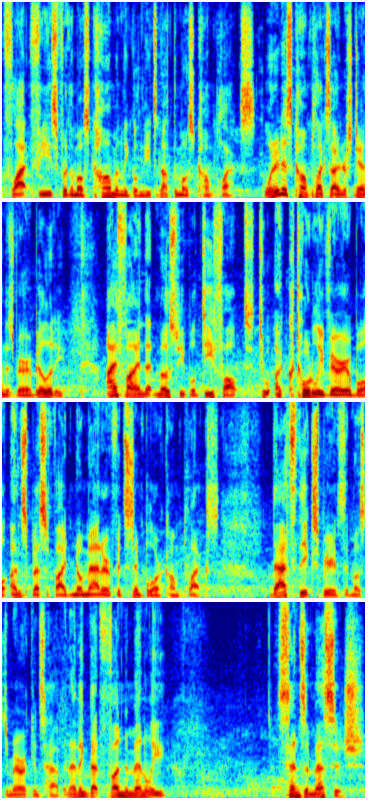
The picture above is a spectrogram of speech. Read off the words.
flat fees for the most common legal needs, not the most complex. When it is complex, I understand there's variability. I find that most people default to a totally variable, unspecified, no matter if it's simple or complex. That's the experience that most Americans have. And I think that fundamentally sends a message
